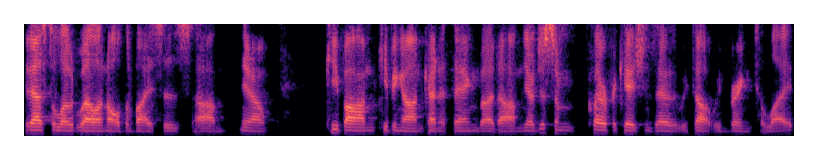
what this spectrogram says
It has to load well on all devices. Um, you know, keep on keeping on kind of thing. But um, you know, just some clarifications there that we thought we'd bring to light.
